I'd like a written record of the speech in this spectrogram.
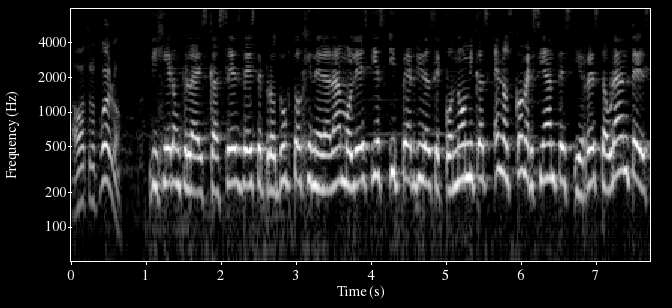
otro pueblo. Dijeron que la escasez de este producto generará molestias y pérdidas económicas en los comerciantes y restaurantes,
